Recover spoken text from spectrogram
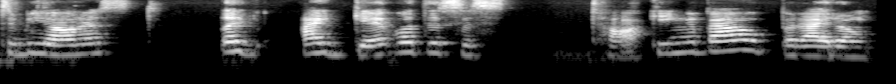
to be honest, like I get what this is talking about, but I don't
